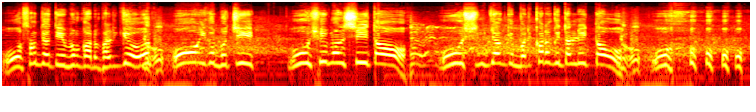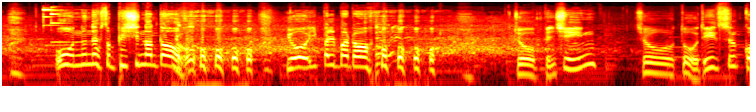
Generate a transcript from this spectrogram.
오 상자 뒤에 뭔가를 발견. 오 이거 뭐지? 오 휴먼 씨다. 오 신기한 게 머리카락이 달려 있다. 오. 오 눈에서 빛이 난다. 요 이빨 봐라. 저 변신. 저 또 어디 있을까?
